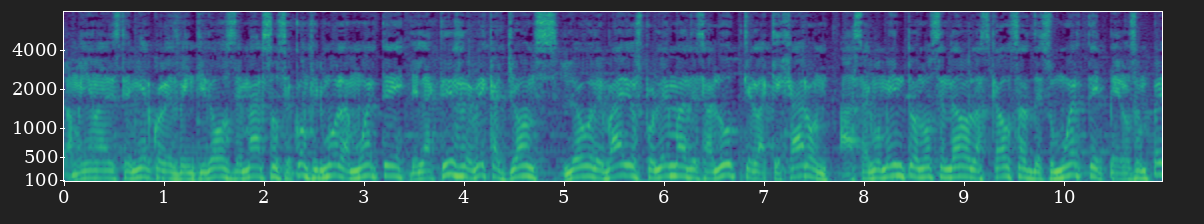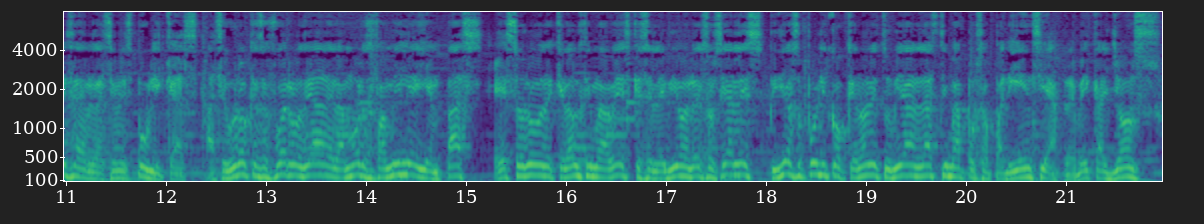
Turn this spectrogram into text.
La mañana de este miércoles 22 de marzo se confirmó la muerte de la actriz Rebecca Jones, luego de varios problemas de salud que la quejaron. Hasta el momento no se han dado las causas de su muerte, pero su empresa de relaciones públicas aseguró que se fue rodeada del amor de su familia y en paz. Esto luego de que la última vez que se le vio en redes sociales pidió a su público que no le tuvieran lástima por su apariencia. Rebecca Jones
